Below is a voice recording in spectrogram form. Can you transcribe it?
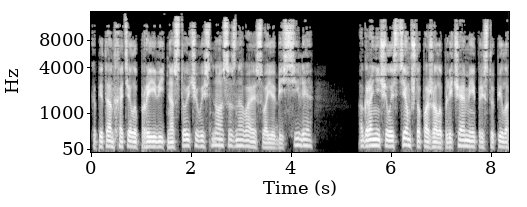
Капитан хотела проявить настойчивость, но, осознавая свое бессилие, ограничилась тем, что пожала плечами и приступила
